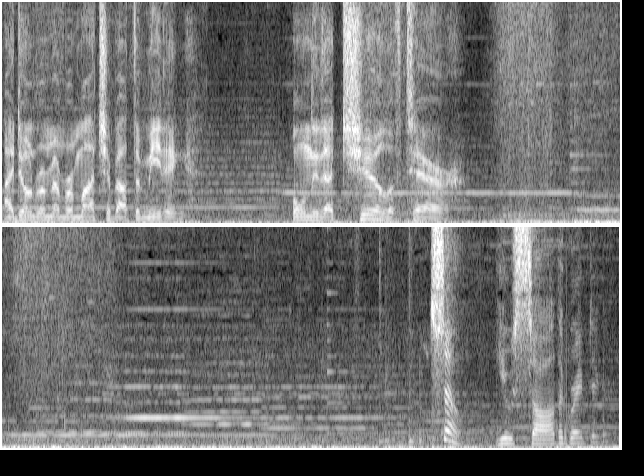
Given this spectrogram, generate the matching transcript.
I don't remember much about the meeting. Only that chill of terror. So, you saw the Gravedigger?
